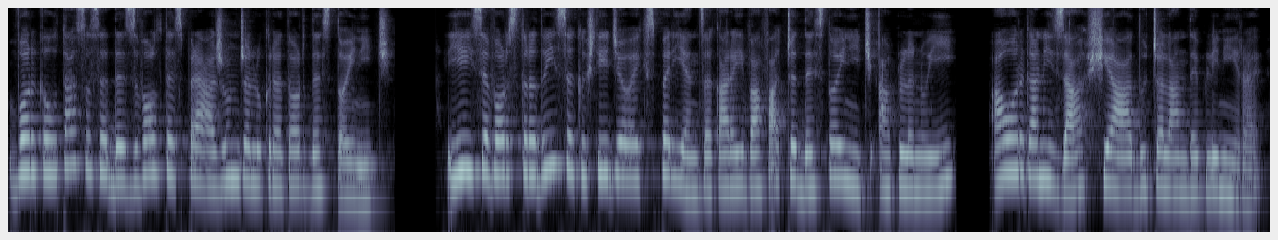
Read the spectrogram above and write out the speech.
vor căuta să se dezvolte spre a ajunge lucrători destoinici. Ei se vor strădui să câștige o experiență care îi va face destoinici a plănui, a organiza și a aduce la îndeplinire.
